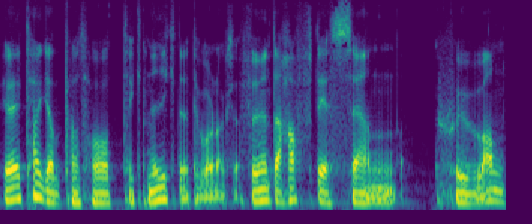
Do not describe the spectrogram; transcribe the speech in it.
jag är taggad på att ha teknik nu till våren också. För vi har inte haft det sen sjuan.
